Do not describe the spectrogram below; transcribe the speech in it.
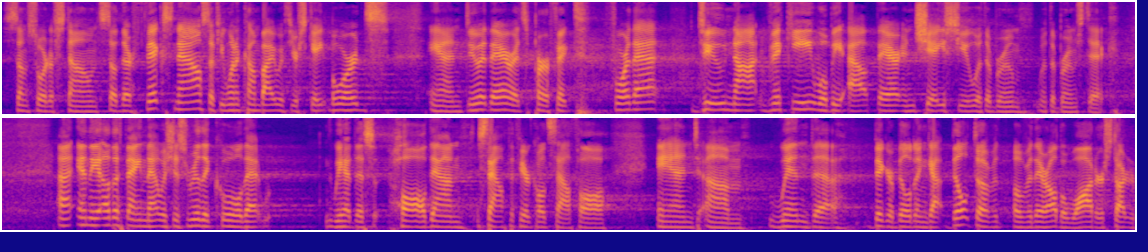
some sort of stone. So they're fixed now. So if you want to come by with your skateboards and do it there, it's perfect for that. Do not. Vicky will be out there and chase you with a broom with a broomstick. Uh, and the other thing that was just really cool that we had this hall down south of here called South Hall. And um, when the bigger building got built over, over there, all the water started,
